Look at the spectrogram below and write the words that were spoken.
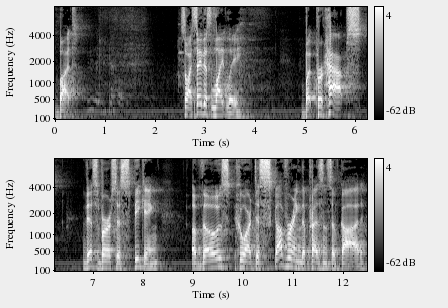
But, so I say this lightly but perhaps this verse is speaking of those who are discovering the presence of God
